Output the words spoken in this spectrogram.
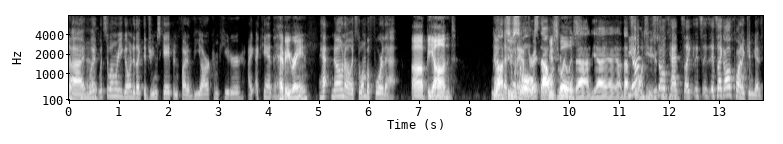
Yeah. what, what's the one where you go into like the dreamscape and fight a VR computer? I, I can't. Heavy Rain, Ha, no, no, it's the one before that. uh, Beyond. No, Beyond that's Two Souls, that Two one's really bad. Yeah, yeah, yeah. That's the one you- Two Souls thinking. had like it's it's it's like all Quantic Dream games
